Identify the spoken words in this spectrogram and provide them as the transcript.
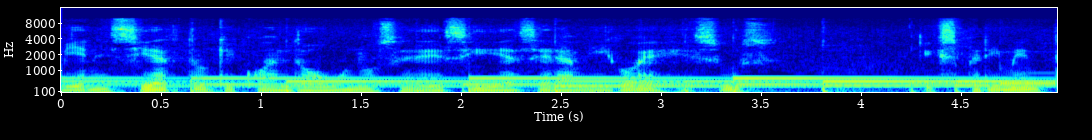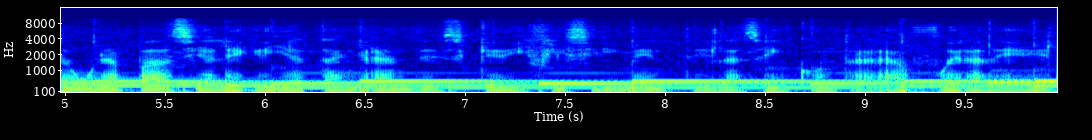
También es cierto que cuando uno se decide a ser amigo de Jesús, experimenta una paz y alegría tan grandes que difícilmente las encontrará fuera de él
